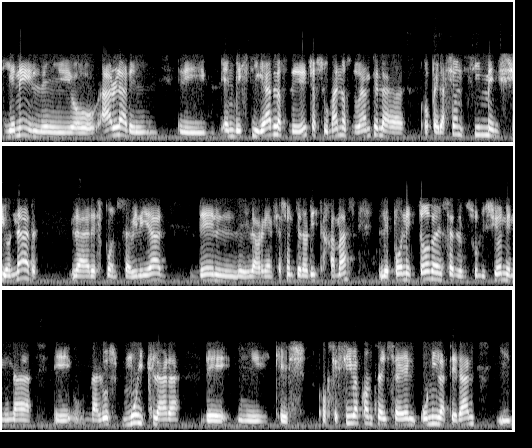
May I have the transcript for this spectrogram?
tiene o habla del eh, investigar los derechos humanos durante la operación sin mencionar la responsabilidad de la organización terrorista jamás le pone toda esa resolución en una, eh, una luz muy clara de eh, que es obsesiva contra Israel, unilateral y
